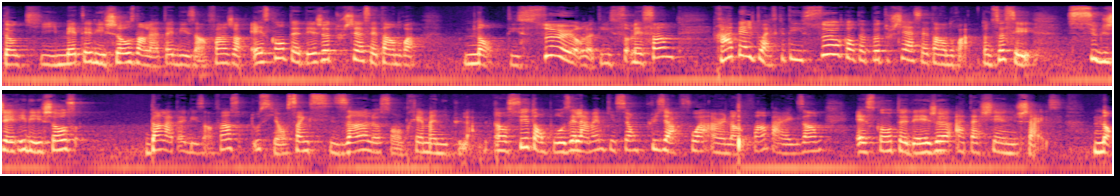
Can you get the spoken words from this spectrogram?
donc ils mettaient des choses dans la tête des enfants, genre est-ce qu'on t'a déjà touché à cet endroit? Non, t'es sûr, là, t'es sûr. Mais semble, rappelle-toi, est-ce que t'es sûr qu'on t'a pas touché à cet endroit? Donc ça, c'est suggérer des choses dans la tête des enfants, surtout s'ils ont 5-6 ans, là, sont très manipulables. Ensuite, on posait la même question plusieurs fois à un enfant. Par exemple, est-ce qu'on t'a déjà attaché à une chaise? Non.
